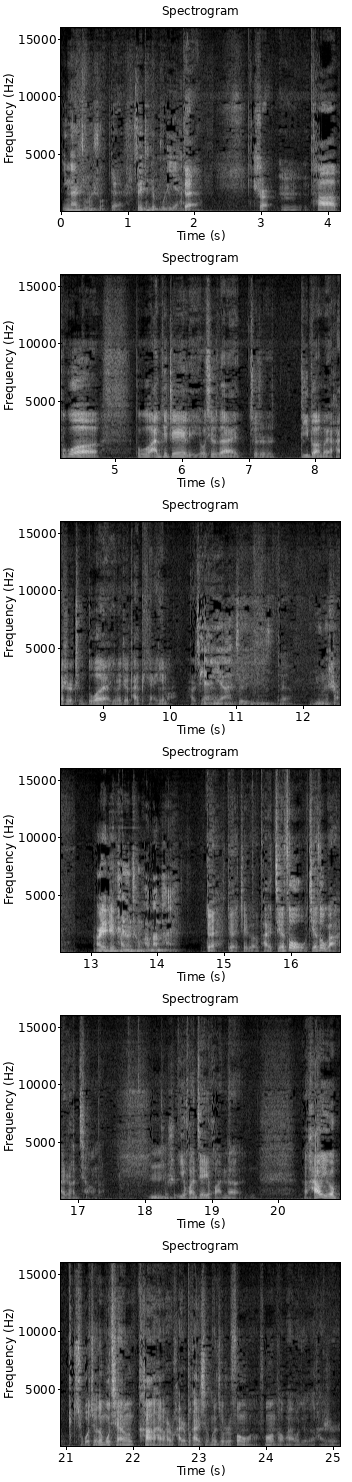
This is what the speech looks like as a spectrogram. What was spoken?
应该是这么说。对，所以他就不厉害。对，是，嗯，他不过不过 MTGA 里，尤其是在就是低段位还是挺多的，因为这牌便宜嘛，而且便宜啊，就对用的少，而且这牌能惩罚慢牌。对对，这个牌节奏节奏感还是很强的，嗯就是一环接一环的。呃还有一个，我觉得目前看还还是还是不太行的，就是凤凰凤凰套牌，我觉得还是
